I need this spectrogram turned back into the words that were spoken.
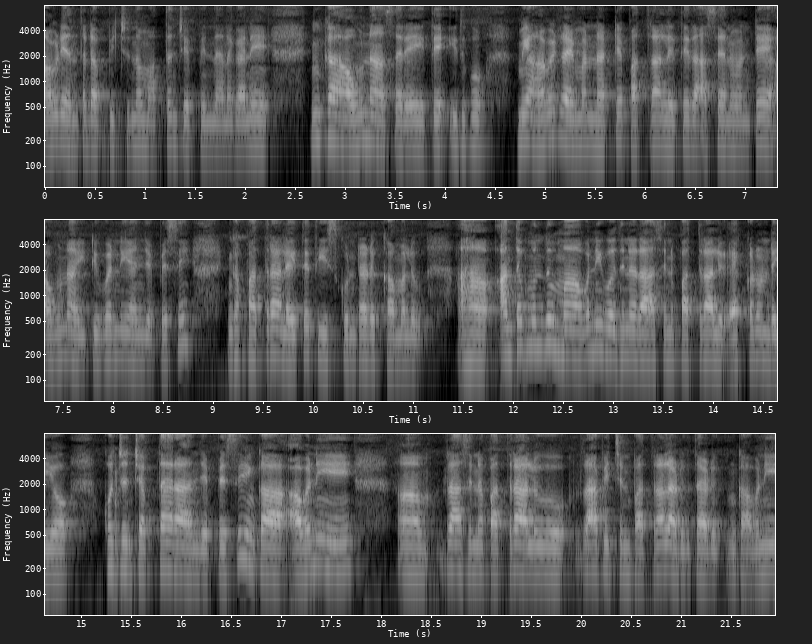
ఆవిడ ఎంత డబ్బు ఇచ్చిందో మొత్తం చెప్పింది అనగానే ఇంకా అవునా? సరే అయితే ఇదిగో మీ ఆవిడ రాయమన్నట్టే పత్రాలు అయితే రాశాను అంటే అవునా? ఇటు ఇవ్వండి అని చెప్పేసి ఇంకా పత్రాలు అయితే తీసుకుంటాడు కమలు. అంతకుముందు మా అవని వదిన రాసిన పత్రాలు ఎక్కడుండయో కొంచెం చెప్తారా అని చెప్పేసి ఇంకా అవని రాసిన పత్రాలు రాపిచ్చిన పత్రాలు అడుగుతాడు. ఇంకా అవని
